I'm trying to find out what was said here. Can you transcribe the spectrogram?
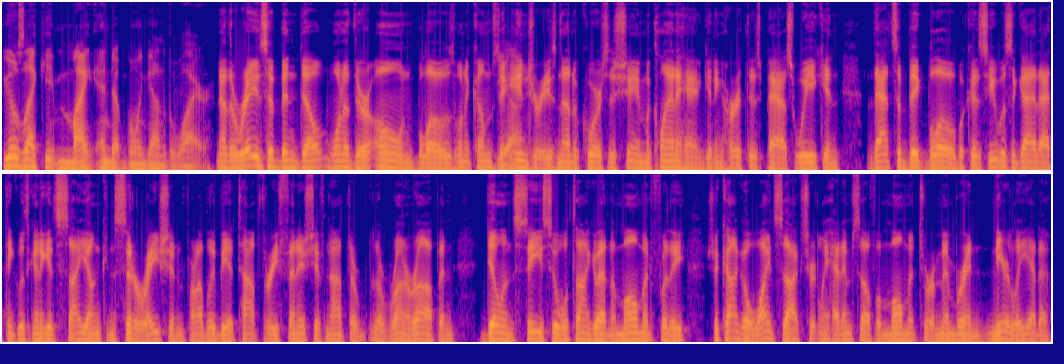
feels like it might end up going down to the wire. Now, the Rays have been dealt one of their own blows when it comes to yeah. injuries. And that, of course, is Shane McClanahan getting hurt this past week. And that's a big blow because he was a guy that I think was going to get Cy Young consideration, probably be a top three finish, if not the, the runner up. And Dylan Cease, who we'll talk about in a moment for the Chicago White Sox, certainly had himself a moment to remember and nearly had a.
